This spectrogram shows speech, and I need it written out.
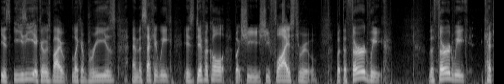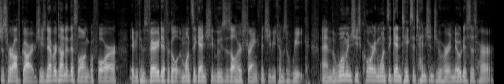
is easy. It goes by like a breeze, and the second week is difficult, but she she flies through. But the third week, the third week catches her off guard. She's never done it this long before. It becomes very difficult, and once again, she loses all her strength and she becomes weak. And the woman she's courting once again takes attention to her and notices her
